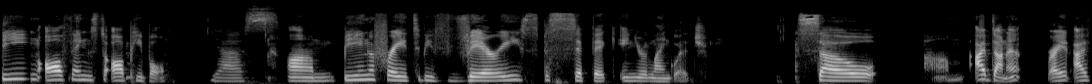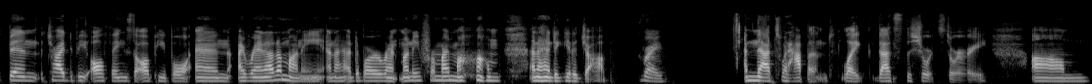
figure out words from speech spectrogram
being all things to all people Yes. um, being afraid to be very specific in your language. So um, I've done it, right? I've been tried to be all things to all people, and I ran out of money, and I had to borrow rent money from my mom, and I had to get a job, Right. And that's what happened. Like that's the short story. Um,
